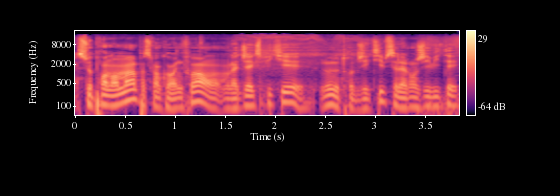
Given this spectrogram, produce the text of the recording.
se prendre en main, parce qu'encore une fois, on, on l'a déjà expliqué, nous, notre objectif, c'est la longévité.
